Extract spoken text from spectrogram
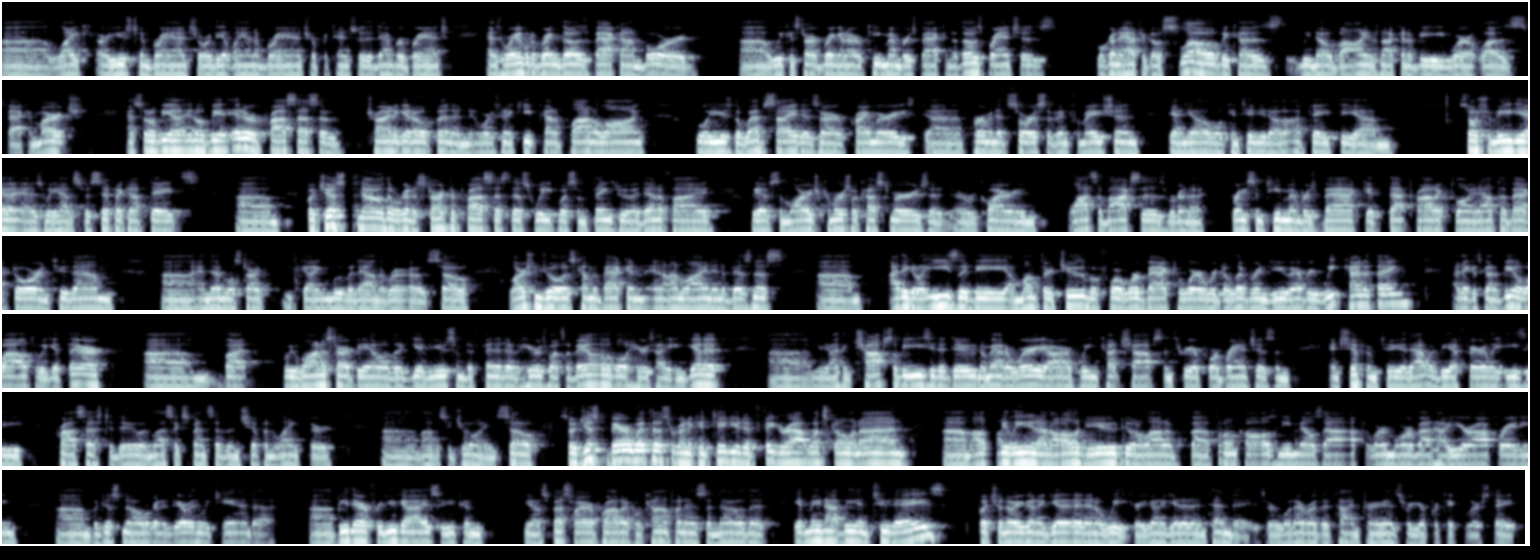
uh, like our Houston branch or the Atlanta branch or potentially the Denver branch, as we're able to bring those back on board, uh, we can start bringing our team members back into those branches we're going to have to go slow because we know volume is not going to be where it was back in March. And so it'll be a, it'll be an iterative process of trying to get open and we're just going to keep kind of plodding along. We'll use the website as our primary uh, permanent source of information. Danielle will continue to update the um, social media as we have specific updates. Um, but just know that we're going to start the process this week with some things we've identified we have some large commercial customers that are requiring lots of boxes. We're going to bring some team members back, get that product flowing out the back door and to them, uh, and then we'll start moving down the road. So Larson Juhl is coming back in, in online into business. Um, I think it'll easily be a month or two before we're back to where we're delivering to you every week kind of thing. I think it's going to be a while till we get there. Um, but we want to start being able to give you some definitive here's what's available here's how you can get it. Um, you know i think chops will be easy to do. No matter where you are if we can cut chops in three or four branches and and ship them to you that would be a fairly easy process to do and less expensive than shipping length or um, obviously joins. So so just bear with us. We're going to continue to figure out what's going on. Um, I'll be leaning on all of you, doing a lot of uh, phone calls and emails out to learn more about how you're operating. Um, but just know we're going to do everything we can to uh, be there for you guys so you can, you know, specify our product with confidence and know that it may not be in two days, but you'll know you're going to get it in a week or you're going to get it in 10 days or whatever the time frame is for your particular state.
